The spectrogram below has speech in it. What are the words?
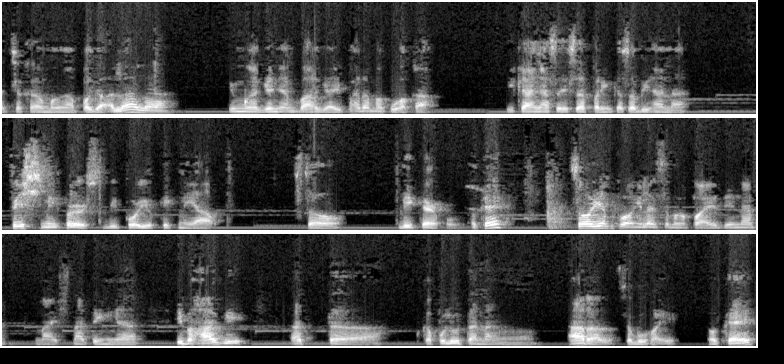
at saka mga pag-aalala, yung mga ganyan bagay para makuha ka. Ika nga sa isa pa rin kasabihan na, fish me first before you kick me out. So, be careful. Okay? So, yan po ang ilan sa mga payo din na nice nating uh, ibahagi at uh, kapulutan ng aral sa buhay. Okay?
